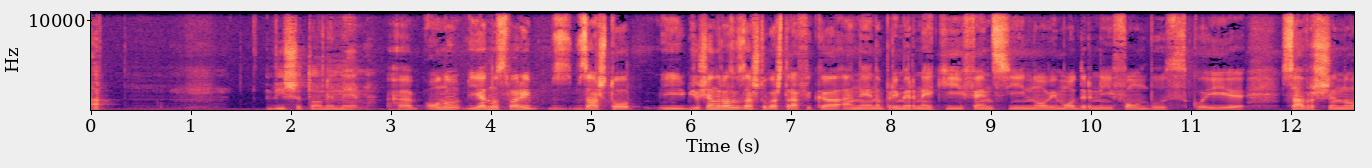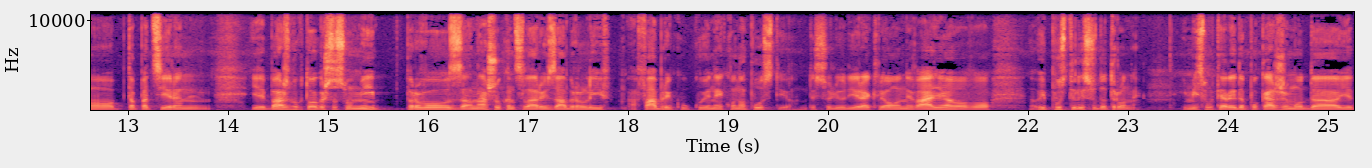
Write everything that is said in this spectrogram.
a više toga nema. A, ono, jedna od stvari zašto i još jedan razlog zašto baš trafika, a ne, na primjer, neki fancy, novi, moderni phone booth koji je savršeno tapaciran, je baš zbog toga što smo mi prvo za našu kancelariju zabrali fabriku koju je neko napustio, gde su ljudi rekli ovo ne valja, ovo, i pustili su da trune. I mi smo hteli da pokažemo da je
